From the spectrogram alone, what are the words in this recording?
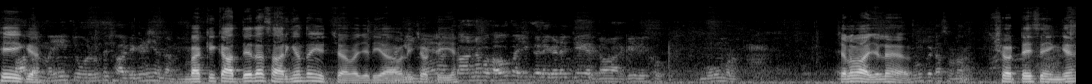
ਠੀਕ ਆ। ਮਈ ਚੋਲ ਨੂੰ ਤੇ ਛੱਡ ਕੇ ਨਹੀਂ ਜਾਂਦਾ ਮਈ ਬਾਕੀ ਕਾਦੇ ਦਾ ਸਾਰੀਆਂ ਤੋਂ ਹੀ ਉੱਚਾ ਵਾ ਜਿਹੜੀ ਆਹ ਵਾਲੀ ਝੋਟੀ ਆ। ਕੰਨ ਵਿਖਾਓ ਭਾਜੀ ਕਿਹੜੇ ਕਿਹੜੇ ਘੇਰ ਗਾਰ ਕੇ ਵੇਖੋ। ਮੂੰਹ ਮਾ। ਚਲੋ ਆਜੋ ਲੈ ਆਓ। ਮੂੰਹ ਕਿੱਡਾ ਸੋਹਣਾ। ਛੋਟੇ ਸਿੰਘ ਆ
